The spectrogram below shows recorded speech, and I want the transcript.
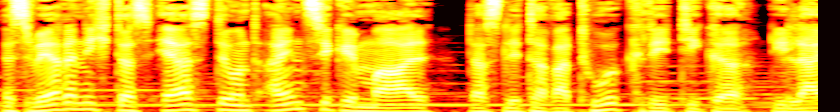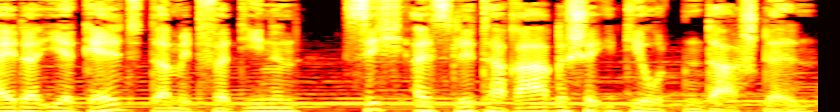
Es wäre nicht das erste und einzige Mal, dass Literaturkritiker, die leider ihr Geld damit verdienen, sich als literarische Idioten darstellen.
